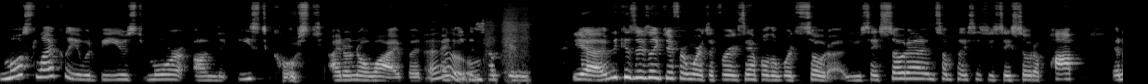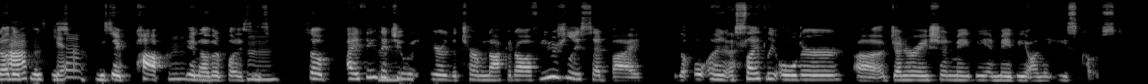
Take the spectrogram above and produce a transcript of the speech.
most likely it would be used more on the East Coast. I don't know why, but I think it's Oh. something. Yeah, because there's like different words. Like for example, the word soda. You say soda in some places. You say soda pop. In other Pop, places, yeah. you say pop Mhm. in other places. Mm. So I think that Mhm. you would hear the term "knock it off" usually said by the a slightly older uh, generation, maybe, and maybe on the East Coast.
